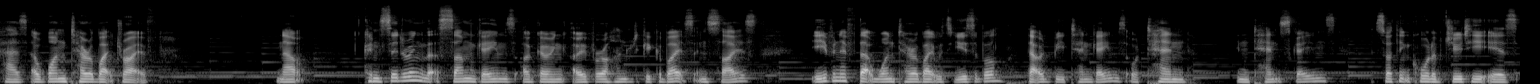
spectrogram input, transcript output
has a 1TB drive. Now, considering that some games are going over 100 gigabytes in size, even if that 1TB was usable, that would be 10 games or 10 intense games. So I think Call of Duty is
